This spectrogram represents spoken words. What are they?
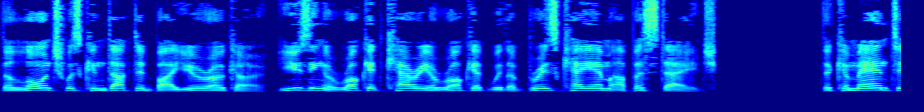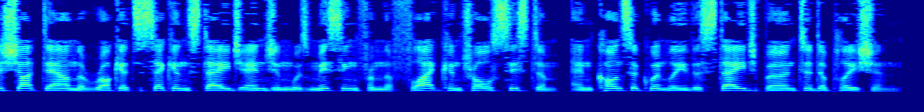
The launch was conducted by Eurockot, using a Rokot carrier rocket with a Briz KM upper stage. The command to shut down the rocket's second stage engine was missing from the flight control system, and consequently the stage burned to depletion.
